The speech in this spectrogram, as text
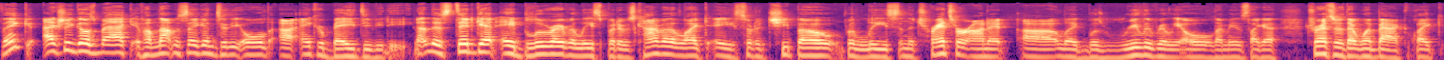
think actually goes back, if I'm not mistaken, to the old uh, Anchor Bay DVD. Now, this did get a Blu-ray release, but it was kind of a, like a sort of cheapo release, and the transfer on it uh, like was really, really old. I mean, it's like a transfer that went back like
